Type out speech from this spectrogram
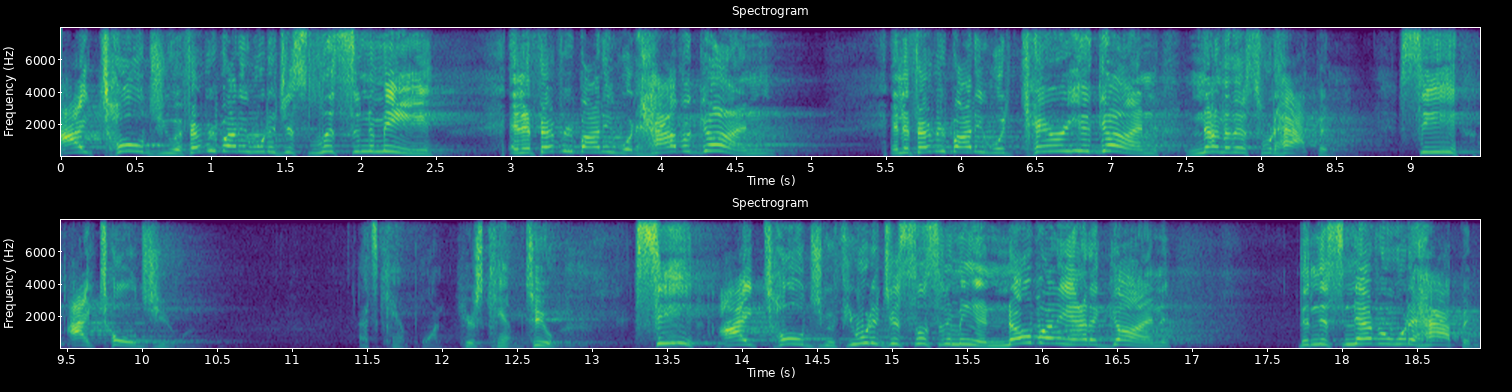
I told you if everybody would have just listened to me, and if everybody would have a gun, and if everybody would carry a gun, none of this would happen. See, I told you. That's camp one. Here's camp two. See, I told you, if you would have just listened to me and nobody had a gun, then this never would have happened.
